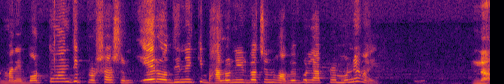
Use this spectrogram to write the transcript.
মানে বর্তমান যে প্রশাসন এর অধীনে কি ভালো নির্বাচন হবে বলে আপনার মনে হয়? না,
